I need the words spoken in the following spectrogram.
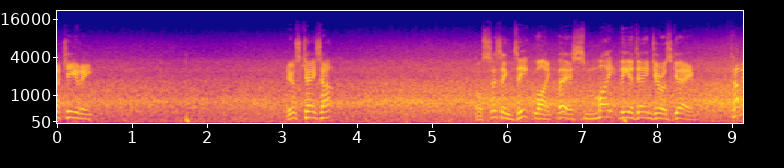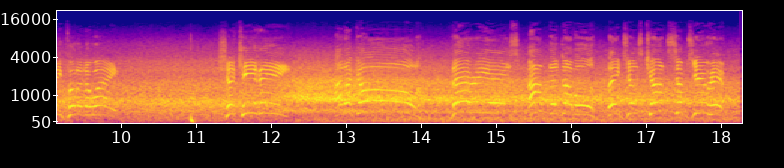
Shaqiri. Here's Keita. Well, sitting deep like this might be a dangerous game. Can he put it away? Shaqiri! And a goal! There he is at the double. They just can't subdue him.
